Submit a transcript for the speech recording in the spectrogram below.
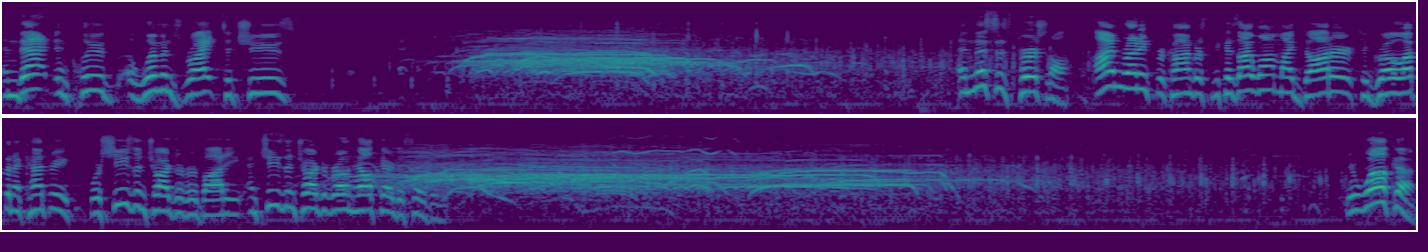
And that includes a woman's right to choose. And this is personal. I'm running for Congress because I want my daughter to grow up in a country where she's in charge of her body and she's in charge of her own health care decisions. You're welcome.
